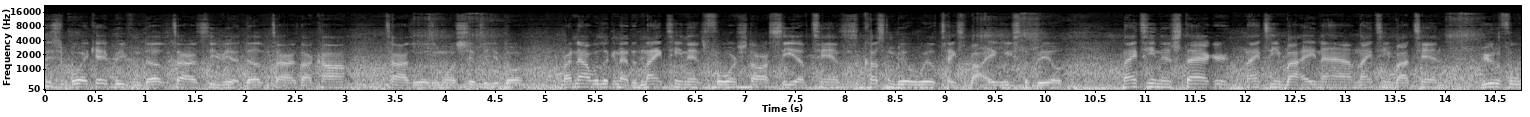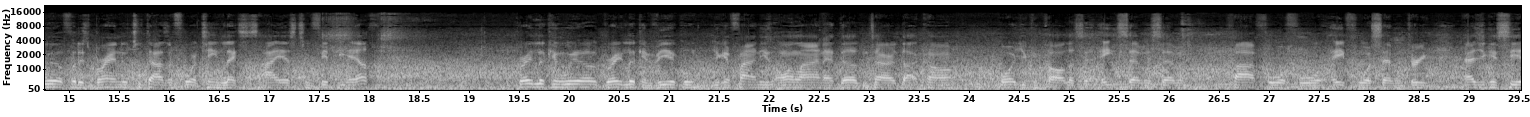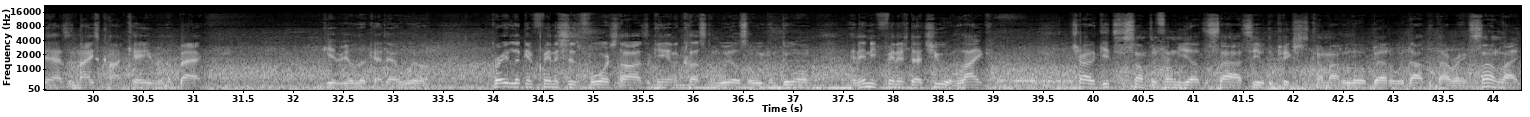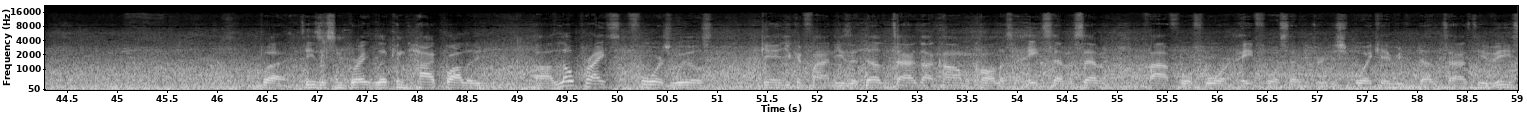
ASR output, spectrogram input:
This is your boy KB from Dubs Tires TV at dubsandtires.com. Tires, wheels, and more shipped to your door. Right now we're looking at the 19-inch Forgestar CF10s. It's a custom build wheel. Takes about eight weeks to build. 19-inch staggered, 19 by 8.5, 19 by 10. Beautiful wheel for this brand new 2014 Lexus IS 250F. Great looking wheel, great looking vehicle. You can find these online at dubsandtires.com or you can call us at 877 544-8473. As you can see, it has a nice concave in the back. Give you a look at that wheel. Great looking finishes, Forgestars, again, a custom wheel, so we can do them in any finish that you would like. Try to get you something from the other side, see if the pictures come out a little better without the direct sunlight. But these are some great looking, high quality, uh, low price forged wheels. Again, you can find these at dubsandtires.com or call us at 877 544 8473. This is your boy KB from Dubs Tires TV.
